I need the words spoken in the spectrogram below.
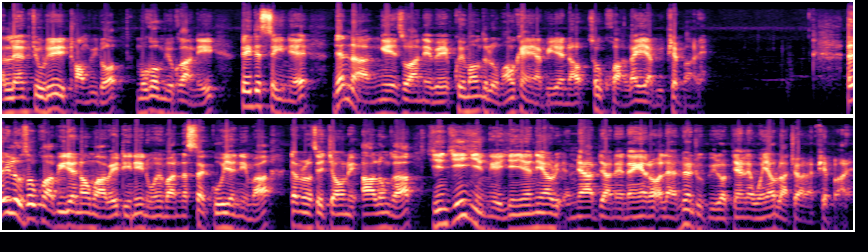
အလံပြူလေးတွေထောင်ပြီးတော့မိုးကုတ်မျိုးကနေတိတ်တဆိတ်နဲ့မျက်နာငယ်စွာနဲ့ပဲခွေးမောင်းတယ်လို့မောင်းခံရပြီးတဲ့နောက်ဆုတ်ခွာလိုက်ရပြီဖြစ်ပါတယ်အဲ့ဒီလိုဆုတ်ခွာပြီးတဲ့နောက်မှာပဲဒီနေ့နိုဝင်ဘာ29ရက်နေ့မှာတမန်တော်စစ်ကြောင်းတွေအားလုံးကရင်ကြီးရင်ငယ်ရင်ရမ်းနေရတွေအများအပြားနဲ့နိုင်ငံတော်အလံလွှင့်ထူပြီးတော့ပြန်လည်ဝင်ရောက်လာကြတာဖြစ်ပါတယ်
